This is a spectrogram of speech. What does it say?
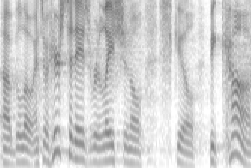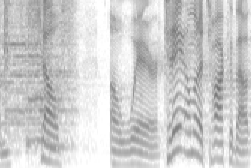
uh, below. And so here's today's relational skill become self aware. Today I'm going to talk about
